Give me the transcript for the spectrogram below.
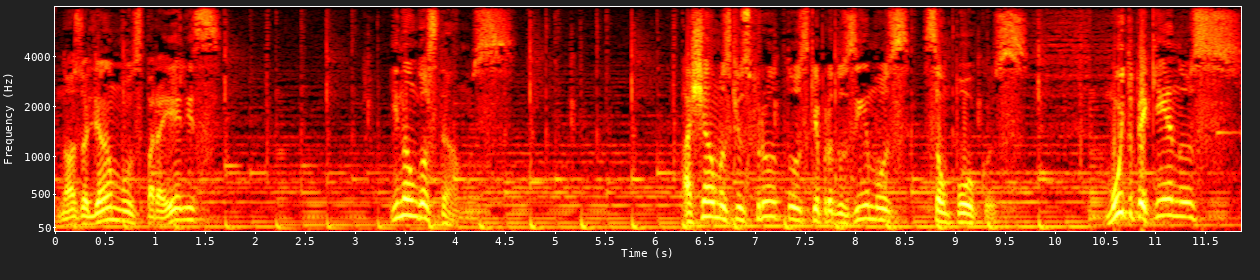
Nós olhamos para eles e não gostamos. Achamos que os frutos que produzimos são poucos, muito pequenos,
